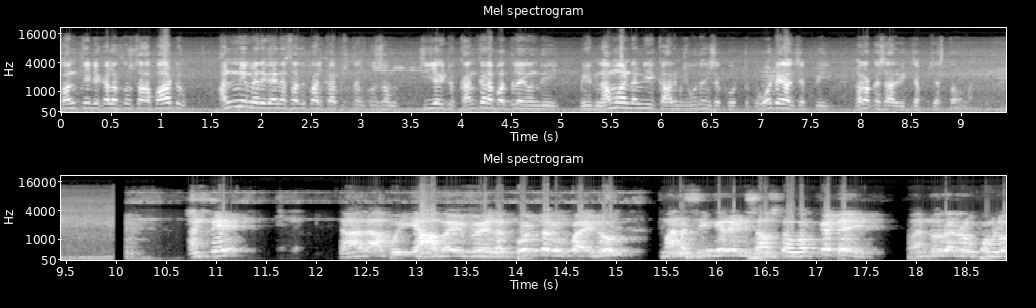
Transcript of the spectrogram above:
సొంత ఇంటి కళతో సహా పాటు అన్ని మెరుగైన సదుపాయాలు కల్పించడం కోసం సిఐటి కంకణ బద్దులై ఉంది. మీరు నమ్మండి ఈ కార్మికులు ఉదయించే కోర్టుకు ఓటేయాలని చెప్పి మరొకసారి విజ్ఞప్తి చేస్తా ఉన్నాను అంటే దాదాపు యాభై వేల కోట్ల రూపాయలు మన సింగరేణి సంస్థ ఒక్కటే పన్నుల రూపంలో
